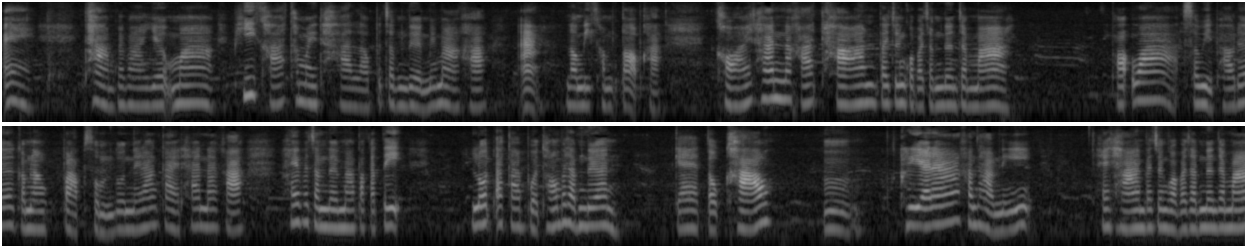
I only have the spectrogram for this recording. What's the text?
เอถามกันมาเยอะมาก พี่คะทำไมทานแล้วประจำเดือนไม่มาคะอะ เรามีคำตอบค่ะ ขอให้ท่านนะคะ ทานไปจนกว่าประจำเดือนจะมา เพราะว่าสวีทพาวเดอร์กำลังปรับสมดุลในร่างกายท่านนะคะ ให้ประจำเดือนมาปกติ ลดอาการปวดท้องประจำเดือน แก้ตกขาว อืม เคลียร์นะคำถามนี้ ให้ทานไปจนกว่าประจำเดือนจะมา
